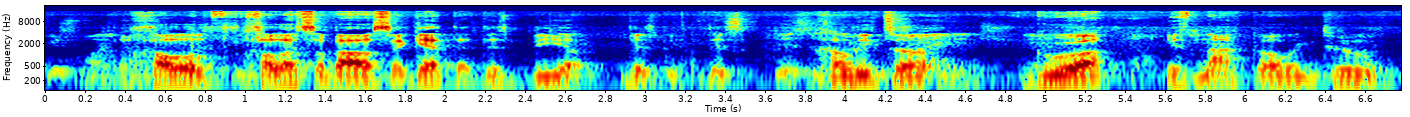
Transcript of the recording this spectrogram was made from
The Chalatz Labalas I get that this bia this bia this chalitza grua is not going to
